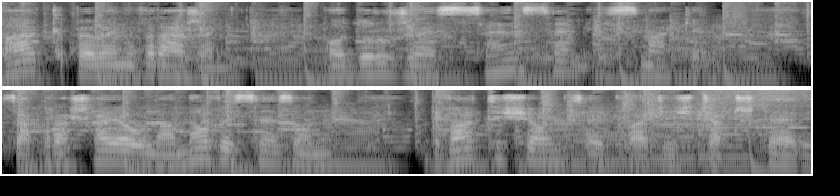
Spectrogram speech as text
bak pełen wrażeń, podróże z sensem i smakiem zapraszają na nowy sezon 2024.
